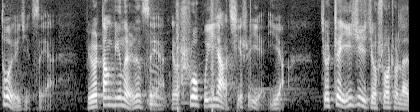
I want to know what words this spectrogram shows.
都有一句词眼，比如当兵的人的词嗯。眼，就是说不一样，其实也一样，就这一句就说出了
